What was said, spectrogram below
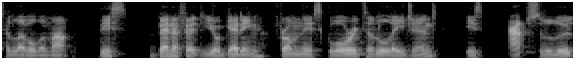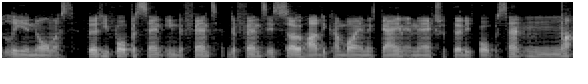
to level them up. This benefit you're getting from this Glory to the Legion is absolutely enormous. 34% in defense. Defense is so hard to come by in this game, and the extra 34%, mwah,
